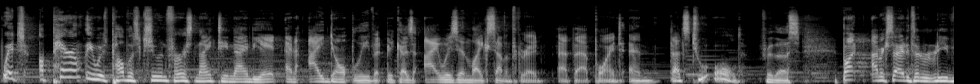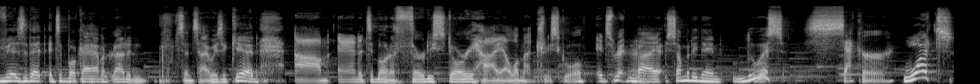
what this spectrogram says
which apparently was published June 1st, 1998. And I don't believe it because I was in like seventh grade at that point, and that's too old for this. But I'm excited to revisit it. It's a book I haven't read in, since I was a kid, um, and it's about a 30 story high elementary school. It's written hmm. by somebody named Louis Sachar. What?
